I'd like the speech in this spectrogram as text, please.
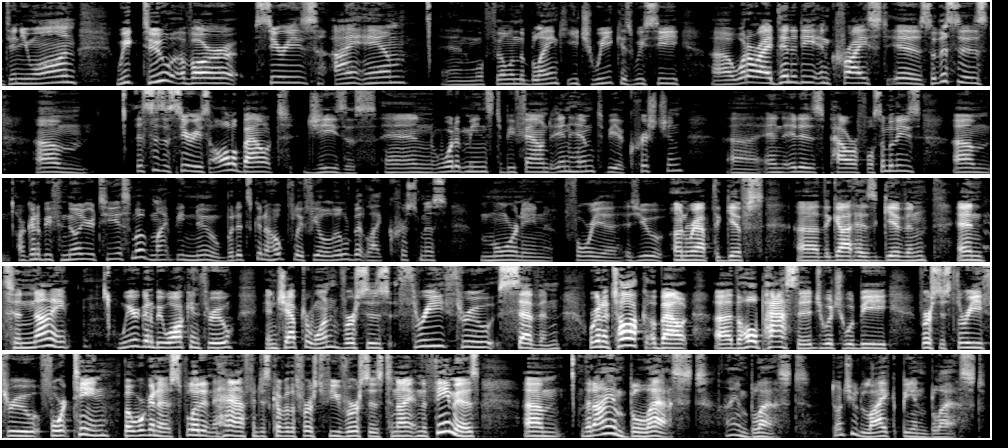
Continue on week two of our series, I Am, and we'll fill in the blank each week as we see uh, what our identity in Christ is. So this is um, this is a series all about Jesus and what it means to be found in Him, to be a Christian, uh, and it is powerful. Some of these um, are going to be familiar to you. Some of them might be new, but it's going to hopefully feel a little bit like Christmas morning for you as you unwrap the gifts uh, that God has given. And tonight, we are going to be walking through in chapter 1, verses 3 through 7. We're going to talk about uh, the whole passage, which would be verses 3 through 14, but we're going to split it in half and just cover the first few verses tonight. And the theme is um, that I am blessed. I am blessed. Don't you like being blessed?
